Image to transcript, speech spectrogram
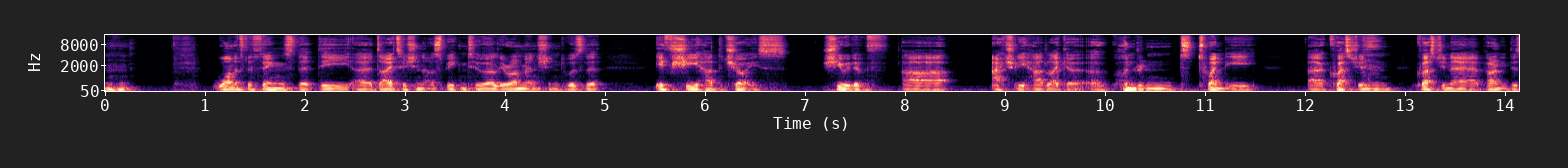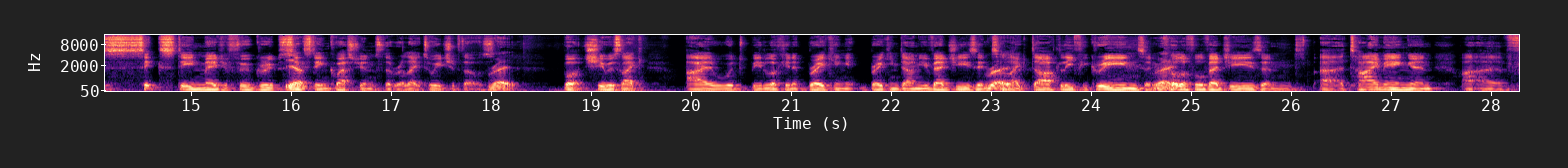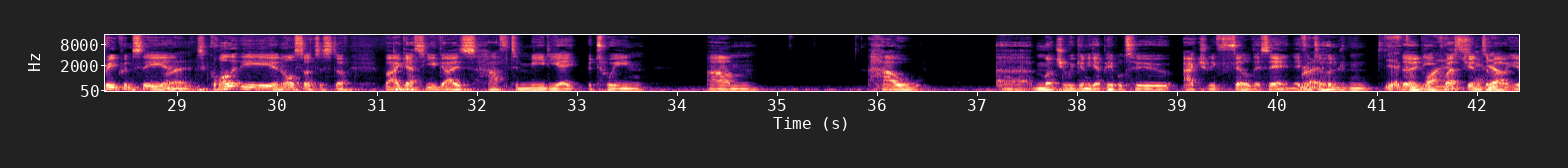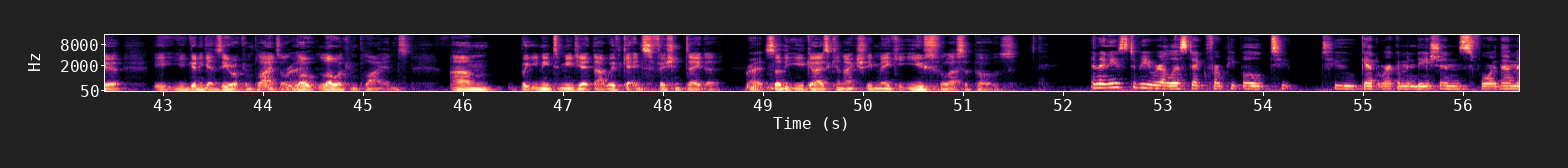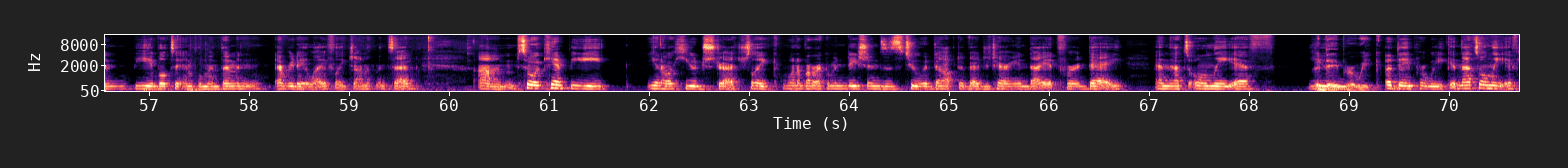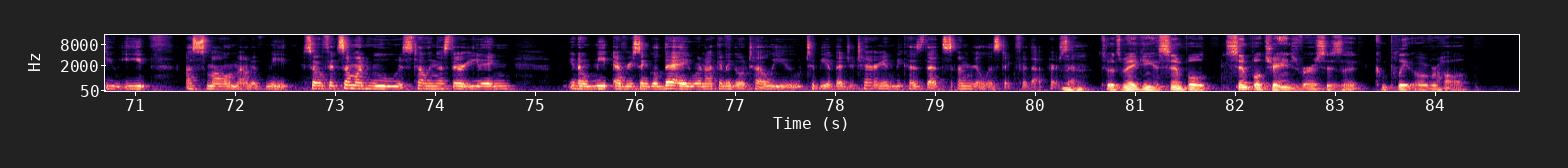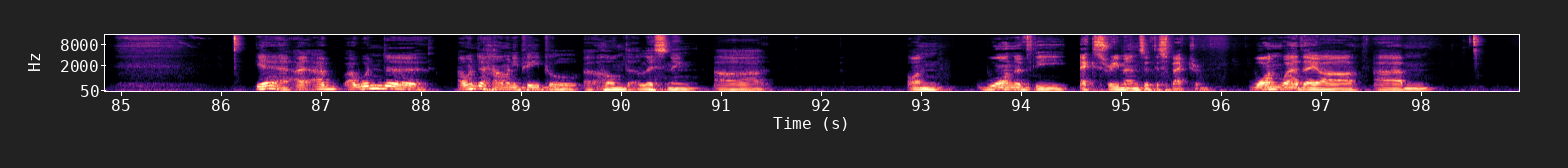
one of the things that the uh, dietitian that I was speaking to earlier on mentioned was that if she had the choice, she would have uh, actually had like a, a 120 uh, question questionnaire. Apparently, there's 16 major food groups, Yeah. 16 questions that relate to each of those. Right. But she was like, I would be looking at breaking it, breaking down your veggies into Right. like dark leafy greens and Right. colorful veggies and uh, timing and uh, uh, frequency and Right. quality and all sorts of stuff. But I guess you guys have to mediate between um, how uh, much are we going to get people to actually fill this in? If it's Right. 130 Yeah, questions Yeah. about your, you're going to get zero compliance or Right. low, lower compliance. Um, but you need to mediate that with getting sufficient data Right. so that you guys can actually make it useful, I suppose. And it needs to be realistic for people to to get recommendations for them and be able to implement them in everyday life, like Jonathan said. Um, so it can't be, you know, a huge stretch. Like one of our recommendations is to adopt a vegetarian diet for a day, and that's only if you, A day per week. A day per week, and that's only if you eat a small amount of meat. So if it's someone who is telling us they're eating, you know, meat every single day, we're not going to go tell you to be a vegetarian because that's unrealistic for that person. Mm-hmm. So it's making a simple simple change versus a complete overhaul. Yeah, I, I, I wonder. I wonder how many people at home that are listening are on one of the extreme ends of the spectrum. One where they are um,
